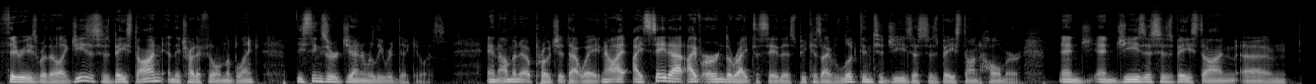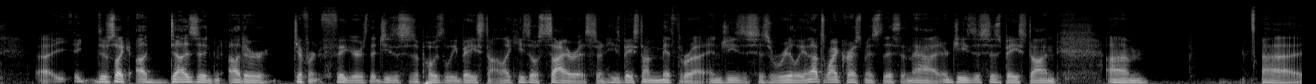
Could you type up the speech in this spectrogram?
theories where they're like Jesus is based on, and they try to fill in the blank. These things are generally ridiculous, and I'm going to approach it that way. Now, I, I say that I've earned the right to say this because I've looked into Jesus is based on Homer, and and Jesus is based on. Um, uh, there's like a dozen other different figures that Jesus is supposedly based on. Like he's Osiris and he's based on Mithra, and Jesus is really, and that's why Christmas this and that. Or Jesus is based on, um, uh,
